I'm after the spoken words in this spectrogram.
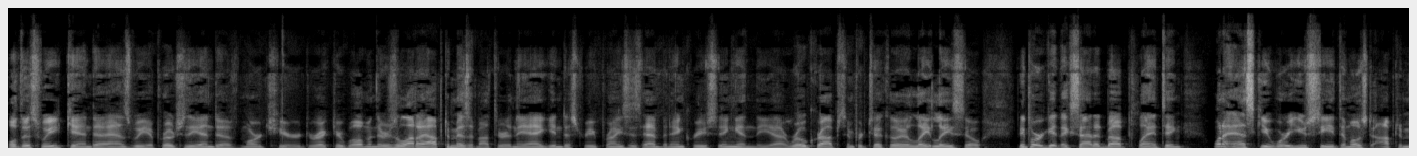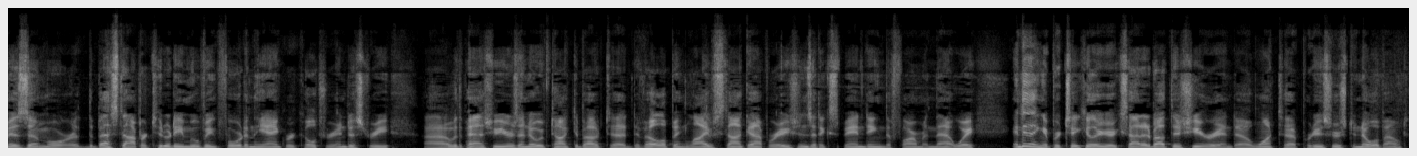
Well, this week, and uh, as we approach the end of March here, Director Wellman, there's a lot of optimism out there in the ag industry. Prices have been increasing in the uh, row crops in particular lately, so people are getting excited about planting. Want to ask you where you see the most optimism or the best opportunity moving forward in the agriculture industry. Uh, over the past few years, I know we've talked about uh, developing livestock operations and expanding the farm in that way. Anything in particular you're excited about this year and uh, want uh, producers to know about?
